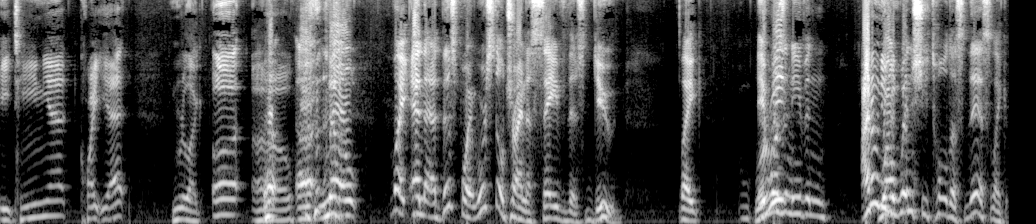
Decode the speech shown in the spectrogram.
18 yet, quite yet." And we're like, "Uh oh." Uh, no, like, and at this point, we're still trying to save this dude. Like, it we? wasn't even. I don't Well, even when she told us this, like,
